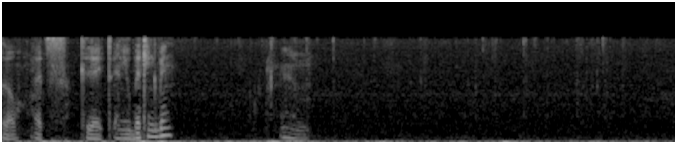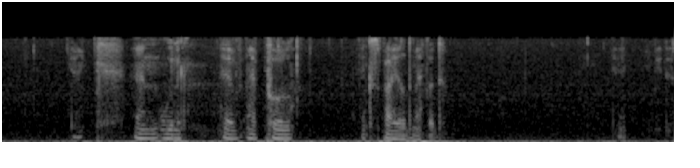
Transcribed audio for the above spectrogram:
So let's create a new backing bean. Um. And we'll have a poll expired method. Okay. This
